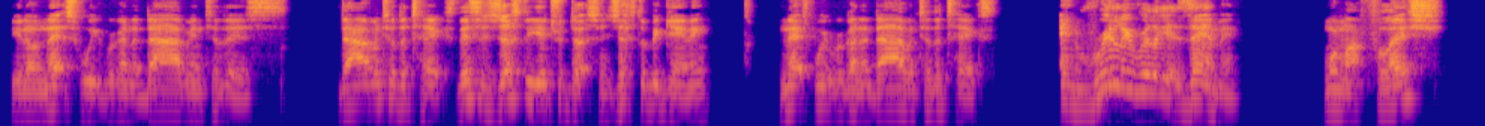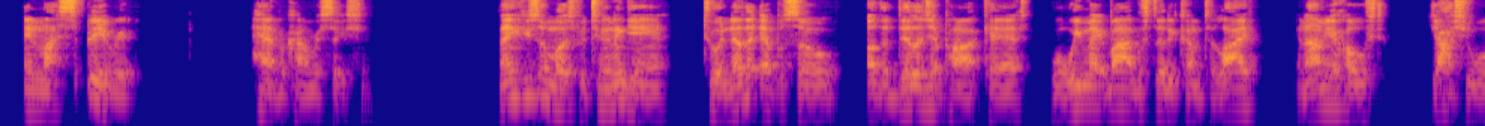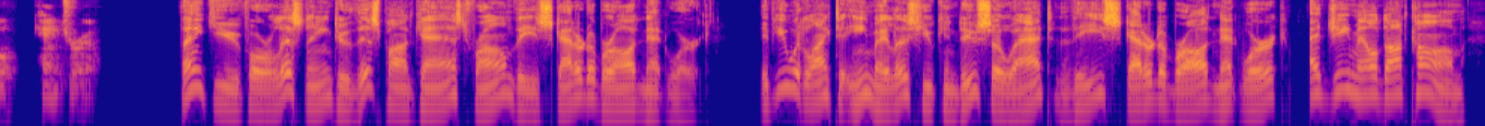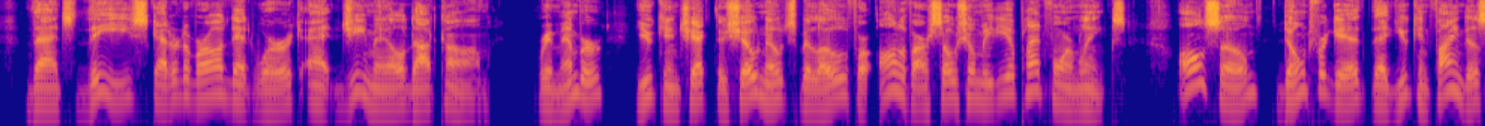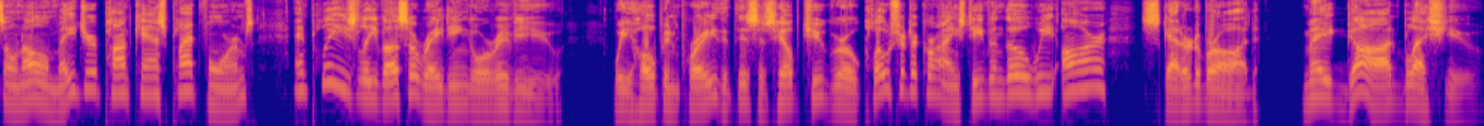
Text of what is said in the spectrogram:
You know, next week we're going to dive into this, dive into the text. This is just the introduction, just the beginning. Next week we're going to dive into the text and really, really examine when my flesh and my spirit have a conversation. Thank you so much for tuning in to another episode of the Diligent Podcast, where we make Bible study come to life. And I'm your host, Joshua Cantrell. Thank you for listening to this podcast from the Scattered Abroad Network. If you would like to email us, you can do so at the Scattered Abroad Network at gmail.com. That's the Scattered Abroad Network at gmail.com. Remember, you can check the show notes below for all of our social media platform links. Also, don't forget that you can find us on all major podcast platforms, and please leave us a rating or review. We hope and pray that this has helped you grow closer to Christ even though we are scattered abroad. May God bless you.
